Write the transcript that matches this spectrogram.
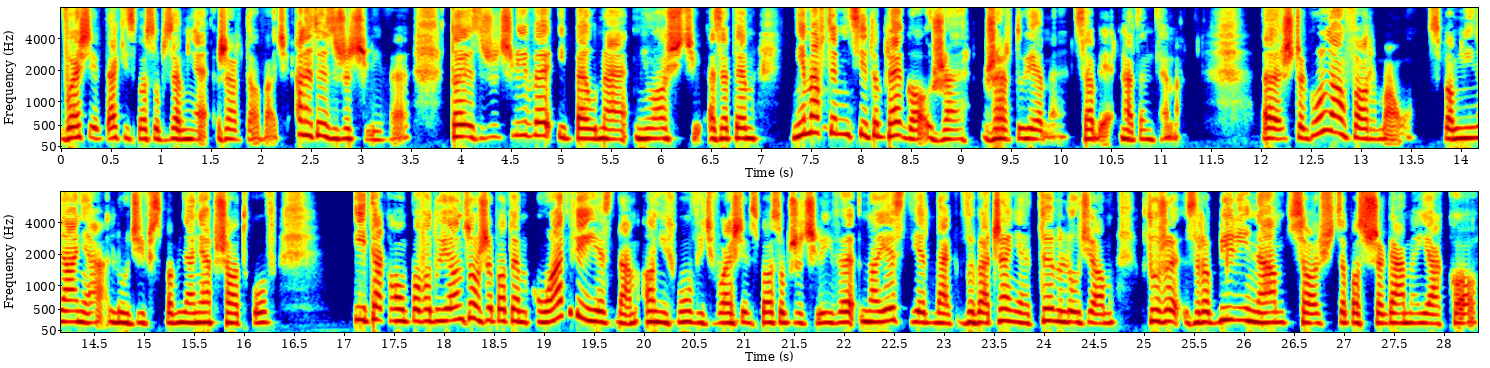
właśnie w taki sposób ze mnie żartować. Ale to jest życzliwe. To jest życzliwe i pełne miłości. A zatem nie ma w tym nic niedobrego, że żartujemy sobie na ten temat. E, szczególną formą wspominania ludzi, wspominania przodków i taką powodującą, że potem łatwiej jest nam o nich mówić właśnie w sposób życzliwy, no jest jednak wybaczenie tym ludziom, którzy zrobili nam coś, co postrzegamy jako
